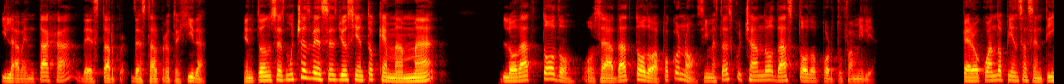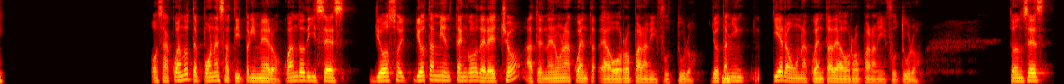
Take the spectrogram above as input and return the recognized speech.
y la ventaja de estar, de estar protegida. Entonces, muchas veces yo siento que mamá lo da todo, o sea, da todo, ¿a poco no? Si me estás escuchando, das todo por tu familia. Pero ¿cuándo piensas en ti? O sea, ¿cuándo te pones a ti primero? ¿Cuándo dices, yo soy, yo también tengo derecho a tener una cuenta de ahorro para mi futuro? Yo también quiero una cuenta de ahorro para mi futuro. Entonces,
